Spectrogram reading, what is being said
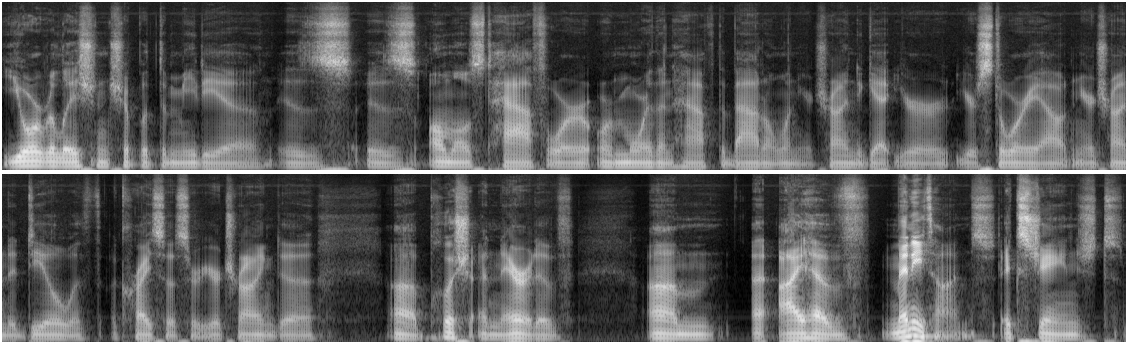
your relationship with the media is is almost half or or more than half the battle when you're trying to get your your story out and you're trying to deal with a crisis or you're trying to uh, push a narrative. Um, I have many times exchanged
